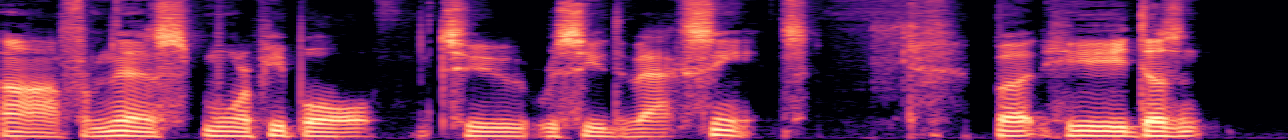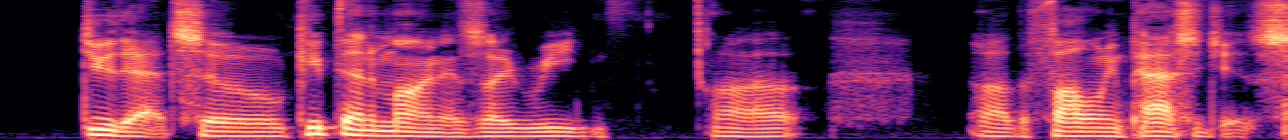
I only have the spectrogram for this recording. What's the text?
uh, from this more people to receive the vaccines. But he doesn't do that. So keep that in mind as I read uh, uh, the following passages.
